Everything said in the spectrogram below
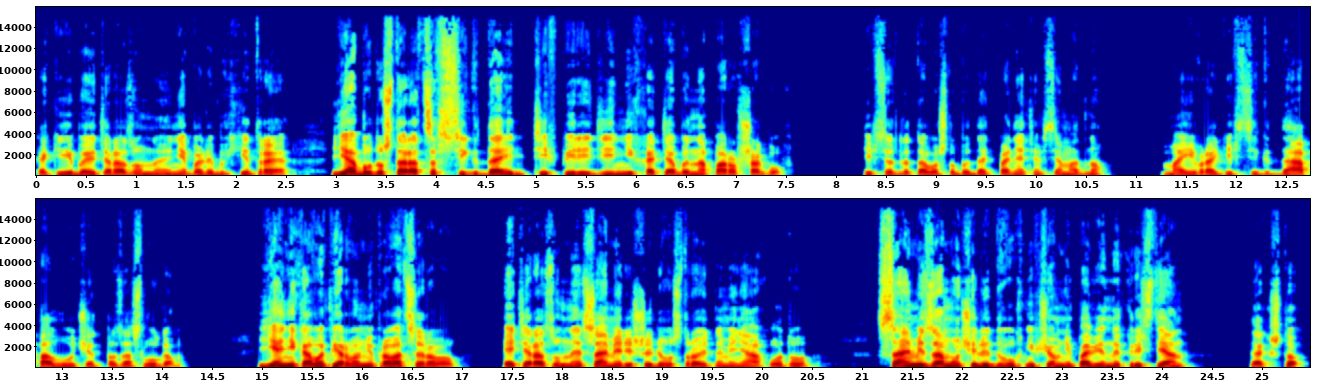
Какие бы эти разумные ни были бы хитрые, я буду стараться всегда идти впереди них хотя бы на пару шагов. И все для того, чтобы дать понять им всем одно. Мои враги всегда получат по заслугам. Я никого первым не провоцировал. Эти разумные сами решили устроить на меня охоту. Сами замучили двух ни в чем не повинных крестьян. Так что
